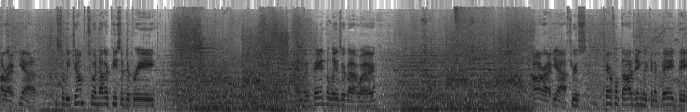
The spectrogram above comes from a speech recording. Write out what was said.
All right, yeah. So we jump to another piece of debris and evade the laser that way. All right, yeah. Through careful dodging, we can evade the.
